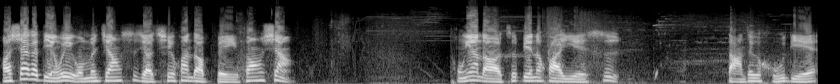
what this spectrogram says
好，下个点位我们将视角切换到北方向。同样的啊，这边的话也是挡这个蝴蝶。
